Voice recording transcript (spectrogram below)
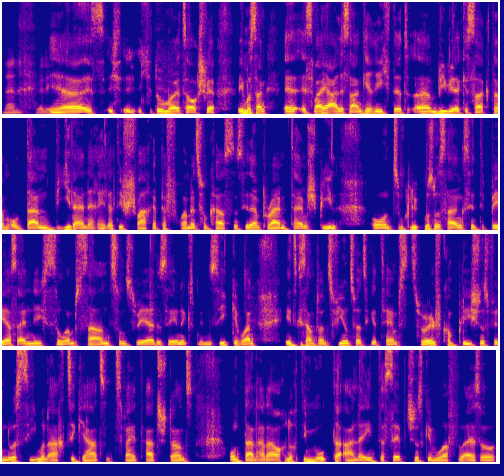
Nein, werde ich ja, nicht. Ja, ich, ich, ich tue mir jetzt auch schwer. Ich muss sagen, äh, es war ja alles angerichtet, äh, wie wir gesagt haben, und dann wieder eine relativ schwache Performance von Cousins in einem Primetime-Spiel. Und zum Glück muss man sagen, sind die Bears eigentlich so am Sand, sonst wäre das eh nichts mit dem Sieg geworden. Insgesamt waren es 24 Attempts, 12 Completions für nur 87 Yards und zwei Touchdowns. Und dann hat er auch noch die Mutter aller Interceptions geworfen. Also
